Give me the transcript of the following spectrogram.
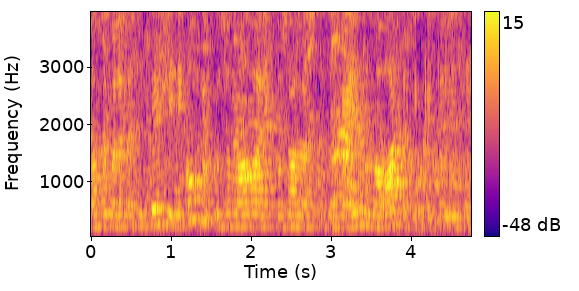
vaata, me oleme siin Berliini kohvikus oma avaliku salvestusega, enne ma vaatasingi, et oli see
